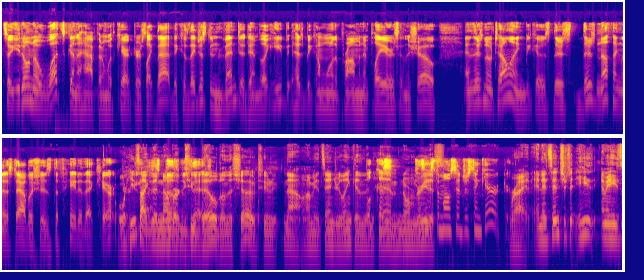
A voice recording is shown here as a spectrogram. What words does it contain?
So you don't know what's going to happen with characters like that because they just invented him. Like he has become one of the prominent players in the show, and there's no telling because there's there's nothing that establishes the fate of that character. Well, he's He like the number two exist. build on the show too. Now, I mean, it's Andrew Lincoln Well, and him, Norman Reedus. He's the most interesting character. Right, and it's interesting. He, I mean, he's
